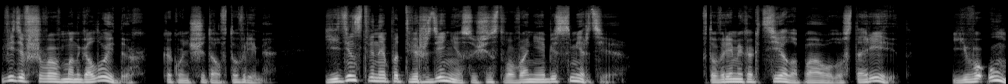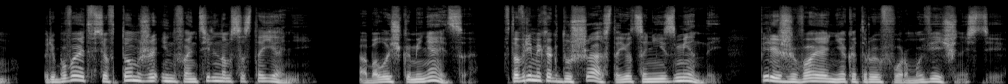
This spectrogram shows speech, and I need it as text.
видевшего в монголоидах, как он считал в то время, единственное подтверждение существования бессмертия. В то время как тело Паулу стареет, его ум пребывает все в том же инфантильном состоянии. Оболочка меняется, в то время как душа остается неизменной, переживая некоторую форму вечности.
